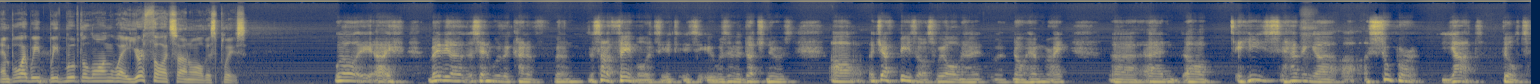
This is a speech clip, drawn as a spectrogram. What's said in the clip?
And boy, we, we've moved a long way. Your thoughts on all this, please. Well, I, maybe I'll just end with a kind of, uh, it's not a fable, it's, it, it's, it was in the Dutch news. Uh, Jeff Bezos, we all know, know him, right? Uh, and uh, he's having a, a, super yacht built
